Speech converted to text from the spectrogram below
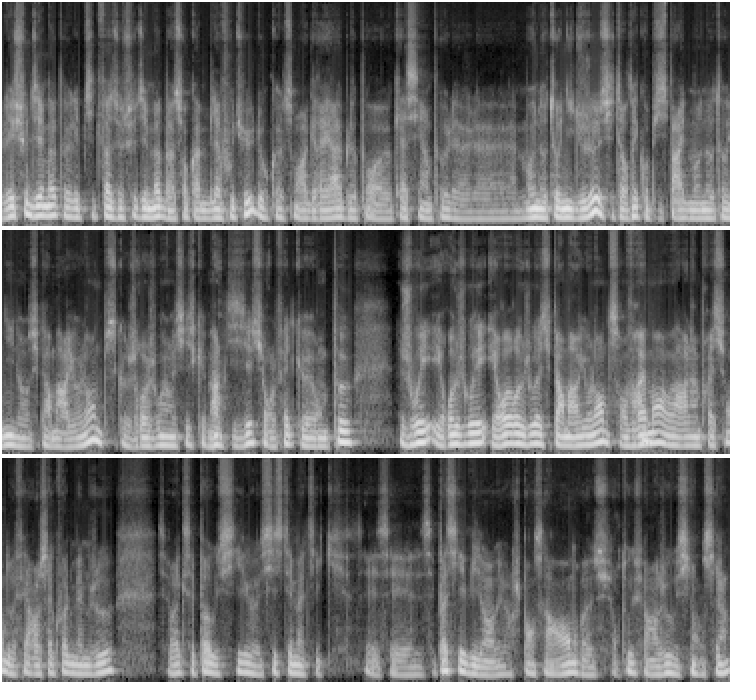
les shoot'em up, les petites phases de shoot'em up bah, sont quand même bien foutues, donc elles sont agréables pour euh, casser un peu la, la- la monotonie du jeu, si tant est qu'on puisse parler de monotonie dans Super Mario Land, puisque je rejoins aussi ce que Marc disait sur le fait qu'on peut jouer et rejouer et re-rejouer à Super Mario Land sans vraiment avoir l'impression de faire à chaque fois le même jeu. C'est vrai que c'est pas aussi euh, systématique. C'est- pas si évident d'ailleurs, je pense à rendre, euh, surtout sur un jeu aussi ancien.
